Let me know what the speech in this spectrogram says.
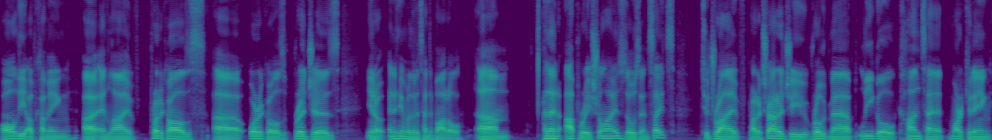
all the upcoming uh, and live protocols, uh, oracles, bridges, you know, anything with an incentive model, um, and then operationalize those insights to drive product strategy, roadmap, legal, content, marketing,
